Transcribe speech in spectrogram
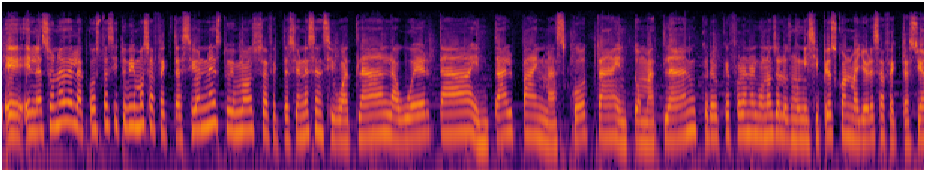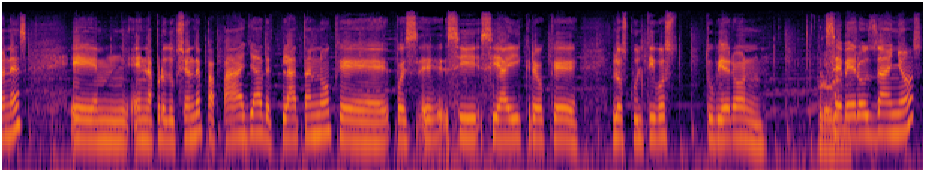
Eh, en la zona de la costa sí tuvimos afectaciones, tuvimos afectaciones en Cihuatlán, La Huerta, en Talpa, en Mascota, en Tomatlán, creo que fueron algunos de los municipios con mayores afectaciones. Em, en la producción de papaya, de plátano, que pues eh, sí, sí ahí creo que los cultivos tuvieron severos daños.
